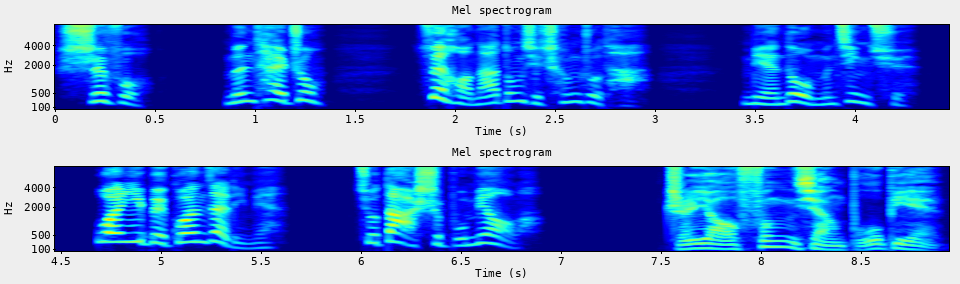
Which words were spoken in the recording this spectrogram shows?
师傅，门太重，最好拿东西撑住它，免得我们进去，万一被关在里面，就大事不妙了。只要风向不变，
